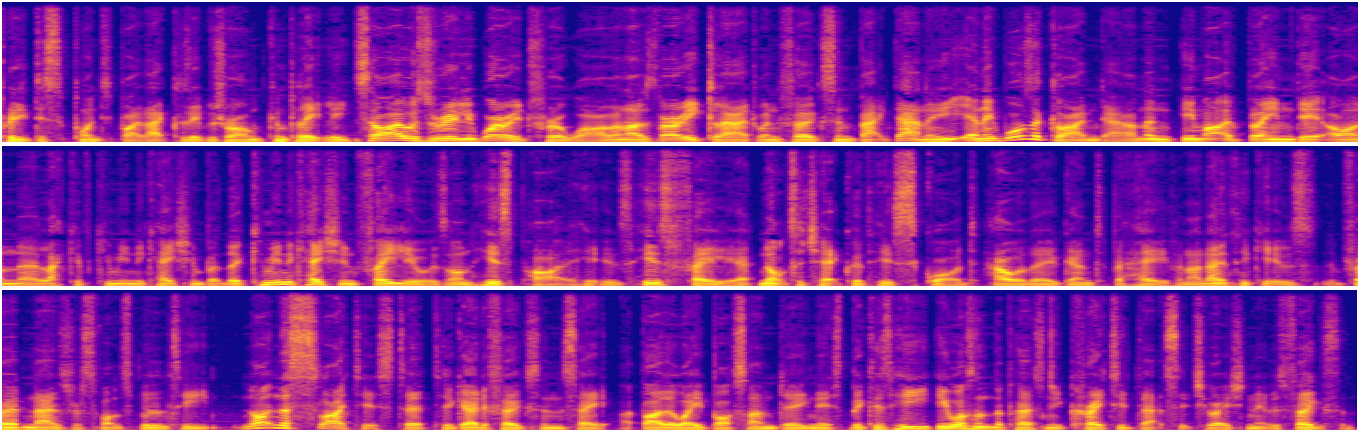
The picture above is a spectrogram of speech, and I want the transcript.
pretty disappointed by that because it was wrong completely. So I was really worried for a while, and I was very glad when Ferguson backed down. And, he, and it was a climb down, and he might have blamed it on lack of communication, but the communication failure was on his part. It was his failure not to check with his squad how are they going to behave. And I don't think it was Ferdinand's responsibility, not in the slightest, to, to go to Ferguson and say, uh, by the way, boss, I'm doing this, because he, he wasn't the person who created that situation. It was Ferguson.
